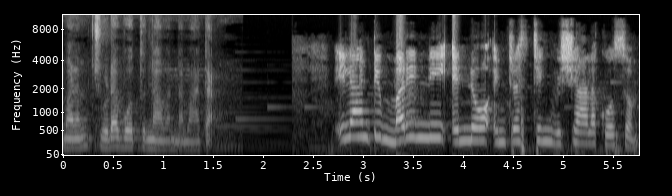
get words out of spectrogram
మనం చూడబోతున్నామన్నమాట. ఇలాంటి మరిన్ని ఎన్నో ఇంట్రెస్టింగ్ విషయాల కోసం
